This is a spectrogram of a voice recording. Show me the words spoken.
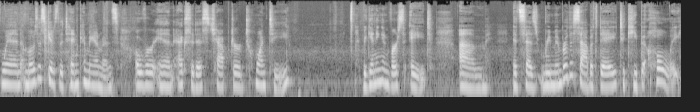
when Moses gives the 10 commandments over in Exodus chapter 20 beginning in verse 8 um, it says, Remember the Sabbath day to keep it holy.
